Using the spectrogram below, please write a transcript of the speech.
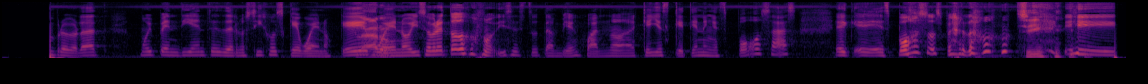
¿verdad? Muy pendientes de los hijos, qué bueno, qué bueno. Y sobre todo, como dices tú también, Juan, ¿no? Aquellos que tienen esposas, eh, eh, esposos, perdón. Sí. y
